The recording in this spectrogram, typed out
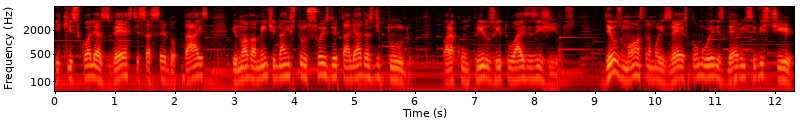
e que escolhe as vestes sacerdotais e novamente dá instruções detalhadas de tudo para cumprir os rituais exigidos. Deus mostra a Moisés como eles devem se vestir.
